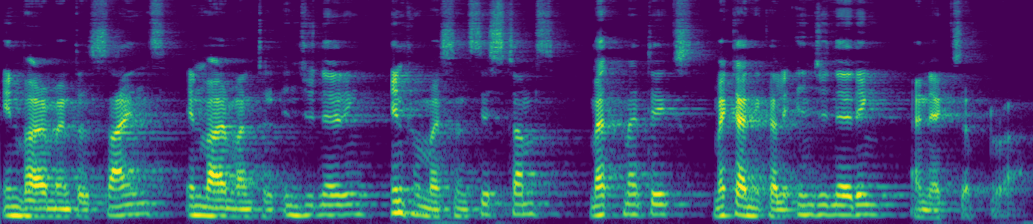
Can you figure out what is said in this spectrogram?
environmental science, environmental engineering, information systems, mathematics, mechanical engineering, and etc.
